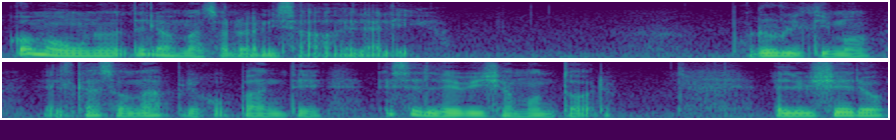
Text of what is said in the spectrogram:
como uno de los más organizados de la liga. Por último, el caso más preocupante es el de Villa Montoro. El villero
